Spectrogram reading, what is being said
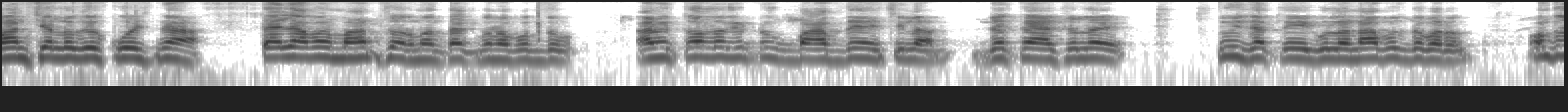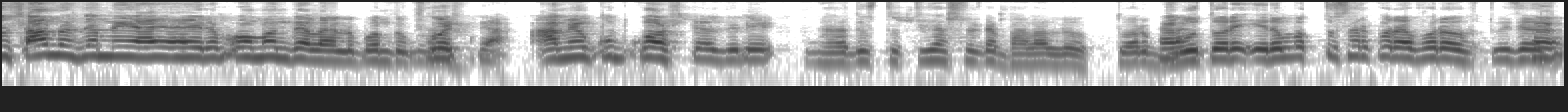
মানুষের লগে কইস না তাইলে আমার মান সম্মান থাকতো না বন্ধু। আমি তোর লগে একটু বাদ দিয়েছিলাম যাতে আসলে তুই যাতে এগুলা না বুঝতে পারো অন্তত সামনে সামনে আয় আয় রে প্রমাণ দিলাম বন্ধু কইস না। আমিও খুব কষ্ট আছি রে। না দোস্ত তুই আসলে একটা ভালো লোক। তোর বউ তোর এরম অত্যাচার করার পরেও তুই যে হ্যাঁ।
